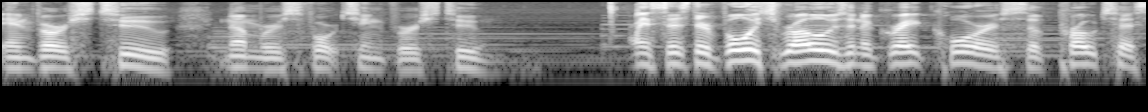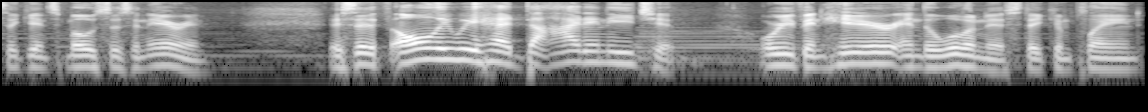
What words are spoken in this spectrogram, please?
in verse 2, Numbers 14, verse 2. It says, Their voice rose in a great chorus of protest against Moses and Aaron. It said, If only we had died in Egypt or even here in the wilderness, they complained.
